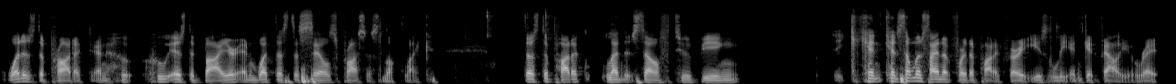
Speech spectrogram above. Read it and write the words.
what is the product and who, who is the buyer and what does the sales process look like? Does the product lend itself to being can can someone sign up for the product very easily and get value, right?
